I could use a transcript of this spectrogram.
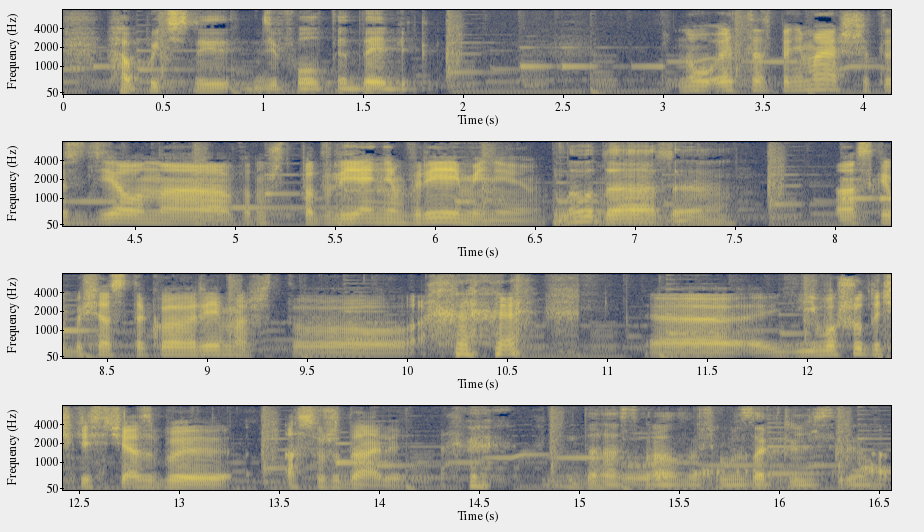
Обычный дефолтный дебик. Ну, это, понимаешь, это сделано, потому что под влиянием времени. Ну да, да. У нас как бы сейчас такое время, что его шуточки сейчас бы осуждали. Да, сразу, чтобы закрыли сериал.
